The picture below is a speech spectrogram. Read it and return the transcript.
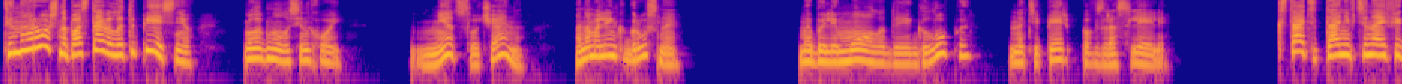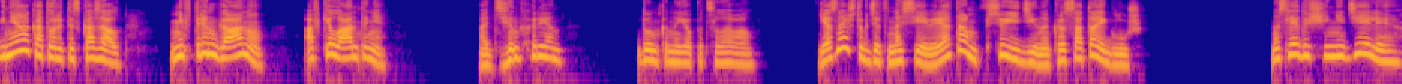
ты нарочно поставил эту песню!» — улыбнулась Инхой. «Нет, случайно. Она маленько грустная. Мы были молоды и глупы, но теперь повзрослели. Кстати, та нефтяная фигня, о которой ты сказал, не в Трингану, а в Келантоне. Один хрен. Дункан ее поцеловал. «Я знаю, что где-то на севере, а там все едино, красота и глушь». На следующей неделе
